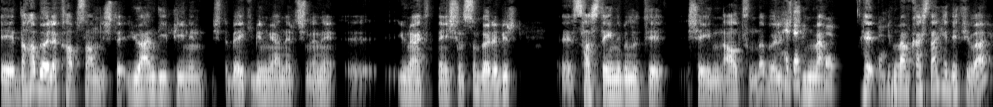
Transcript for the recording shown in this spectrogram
e, daha böyle kapsamlı işte UNDP'nin işte belki bilmeyenler için hani e, United Nations'ın böyle bir e, sustainability şeyinin altında böyle bir bilmem he, bilmem kaç tane hedefi var.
